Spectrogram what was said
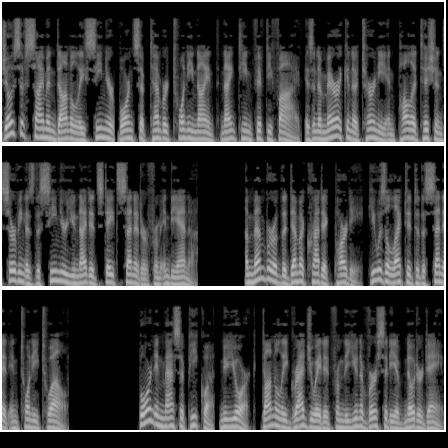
Joseph Simon Donnelly Sr. born September 29, 1955, is an American attorney and politician serving as the senior United States Senator from Indiana. A member of the Democratic Party, he was elected to the Senate in 2012. Born in Massapequa, New York, Donnelly graduated from the University of Notre Dame.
